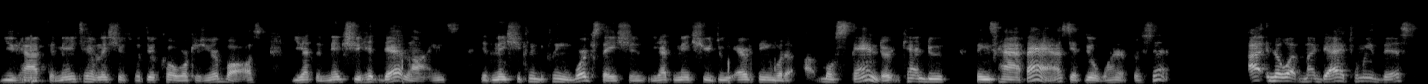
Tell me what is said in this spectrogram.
You have to maintain relationships with your coworkers, your boss. You have to make sure you hit deadlines. You have to make sure you clean the clean workstation. You have to make sure you do everything with the utmost standard. You can't do things half-assed. You have to do it 100%. I you know what my dad told me this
